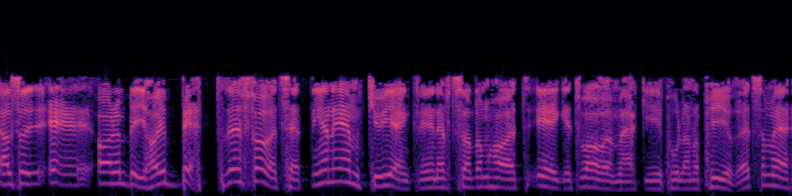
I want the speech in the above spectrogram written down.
Alltså eh, R&B har ju bättre förutsättningar än MQ egentligen eftersom de har ett eget varumärke i Polan och Pyret som är,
